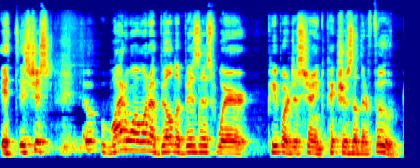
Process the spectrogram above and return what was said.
it, it's just why do I want to build a business where people are just sharing pictures of their food?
